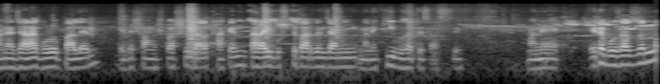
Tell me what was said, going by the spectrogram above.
মানে যারা গরু পালেন, এদের সংস্পর্শে যারা থাকেন, তারাই বুঝতে পারবেন যে আমি মানে কি বোঝাতে চাচ্ছি। মানে এটা বোঝার জন্য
